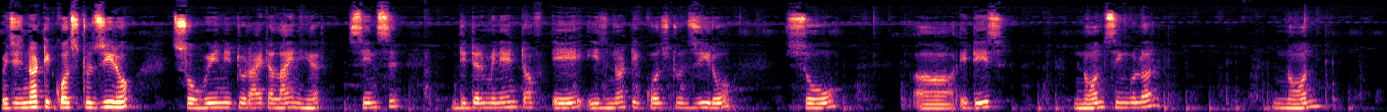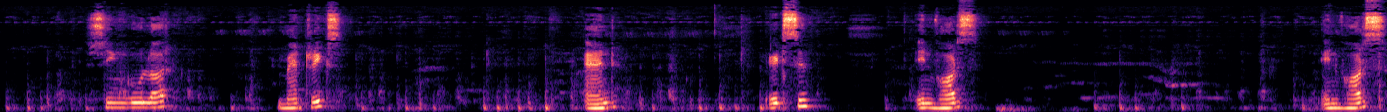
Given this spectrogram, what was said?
which is not equals to 0 so we need to write a line here. Since determinant of a is not equals to 0 so uh, it is non-singular non-singular matrix and its inverse inverse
